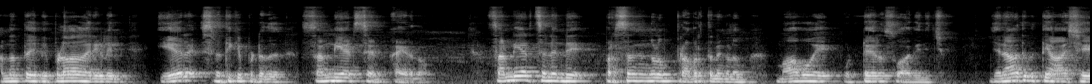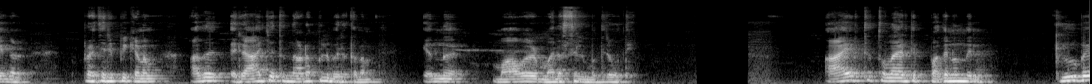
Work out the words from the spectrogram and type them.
അന്നത്തെ വിപ്ലവകാരികളിൽ ഏറെ ശ്രദ്ധിക്കപ്പെട്ടത് സണ്ണിയാറ്റ് സെൻ ആയിരുന്നു. സണ്ണിയാറ്റ് സെന്നിന്റെ പ്രസംഗങ്ങളും പ്രവർത്തനങ്ങളും മാവോയെ ഒട്ടേറെ സ്വാധീനിച്ചു. ജനാധിപത്യ ആശയങ്ങൾ പ്രചരിപ്പിക്കണം അത് രാജ്യത്ത് നടപ്പിൽ വരുത്തണം എന്ന് മാവോ മനസ്സിൽ മുദ്രകുത്തി. ആയിരത്തി തൊള്ളായിരത്തി പതിനൊന്നിൽ ക്യൂബെ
